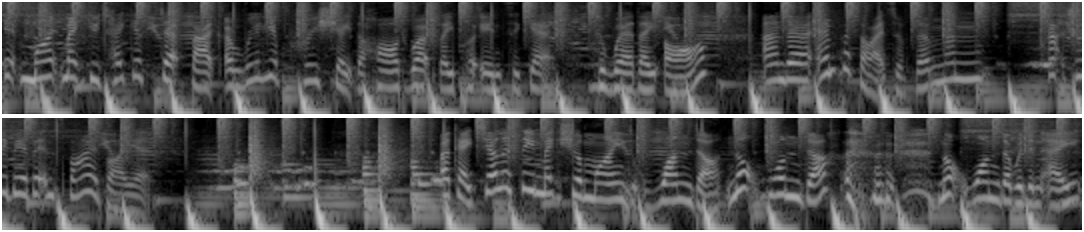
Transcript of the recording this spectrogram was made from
it might make you take a step back and really appreciate the hard work they put in to get to where they are and uh, empathize with them and actually be a bit inspired by it. Okay, jealousy makes your mind wonder. Not wander, not wonder with an A,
